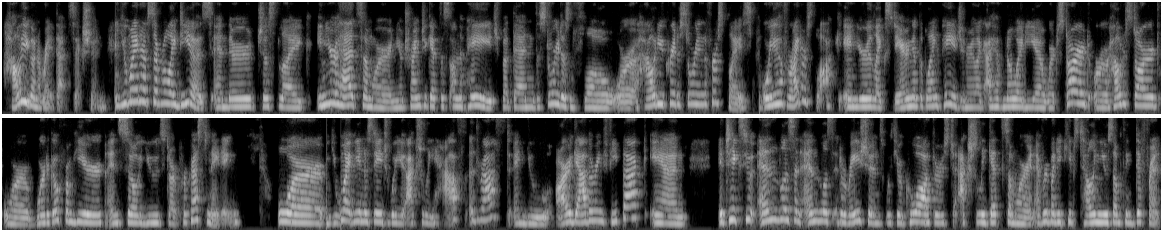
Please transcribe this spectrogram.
How are you going to write that section? You might have several ideas and they're just like in your head somewhere and you're trying to get this on the page, but then the story doesn't flow or how do you create a story in the first place? Or you have writer's block and you're like staring at the blank page and you're like I have no idea where to start or how to start or where to go from here. And so you start procrastinating. Or you might be in a stage where you actually have a draft and you are gathering feedback and it takes you endless and endless iterations with your co-authors to actually get somewhere and everybody keeps telling you something different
